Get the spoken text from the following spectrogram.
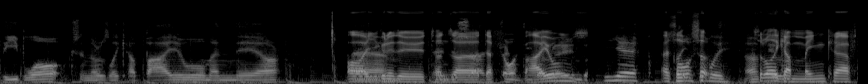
three blocks, and there's like a biome in there. Oh, you're gonna um, do tons of uh, different dotted around. biomes. Yeah, It's like sort, possibly. Sort of like a Minecraft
